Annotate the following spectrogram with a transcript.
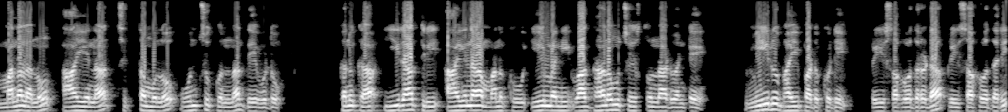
మనలను ఆయన చిత్తములో ఉంచుకున్న దేవుడు. కనుక ఈ రాత్రి ఆయన మనకు ఏమని వాగ్దానము చేస్తున్నాడు అంటే మీరు భయపడకుడి. ప్రియ సహోదరుడా ప్రియ సహోదరి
